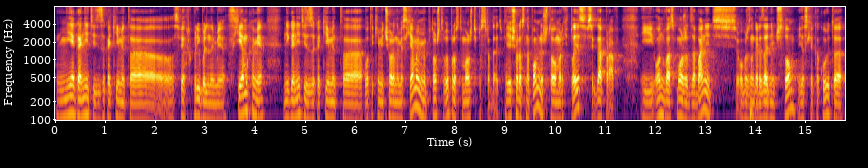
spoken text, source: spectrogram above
не гонитесь за какими-то сверхприбыльными схемками, не гонитесь за какими-то вот такими черными схемами, потому что вы просто можете пострадать. Я еще раз напомню, что Marketplace всегда прав, и он вас может забанить, образно говоря, задним числом, если какую-то,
